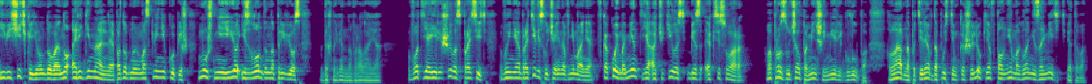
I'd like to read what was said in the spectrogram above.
И вещичка ерундовая, но оригинальная, подобную в Москве не купишь. Муж мне ее из Лондона привез, вдохновенно врала я. Вот я и решила спросить, вы не обратили случайно внимания, в какой момент я очутилась без аксессуара? Вопрос звучал по меньшей мере глупо. Ладно, потеряв, допустим, кошелек, я вполне могла не заметить этого.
